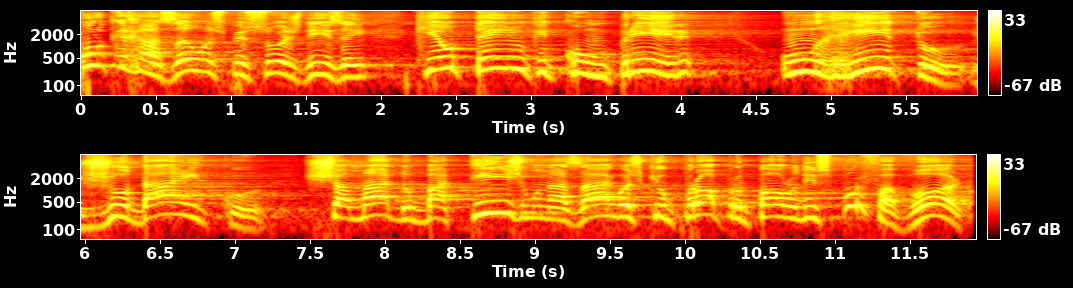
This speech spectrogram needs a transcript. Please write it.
por que razão as pessoas dizem que eu tenho que cumprir um rito judaico chamado batismo nas águas, que o próprio Paulo diz: por favor,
